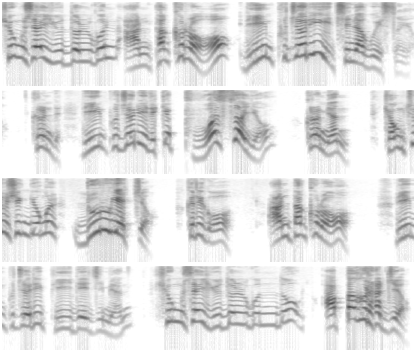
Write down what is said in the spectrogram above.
흉쇄 유돌근 안팎으로 림프절이 지나고 있어요. 그런데 림프절이 이렇게 부었어요. 그러면 경추신경을 누르겠죠. 그리고 안팎으로 림프절이 비대지면 흉쇄 유돌근도 압박을 하죠.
